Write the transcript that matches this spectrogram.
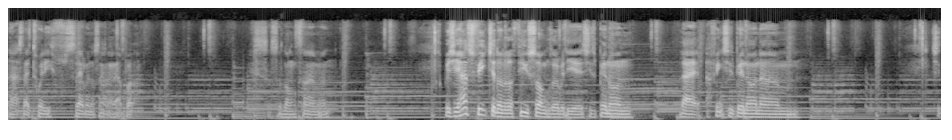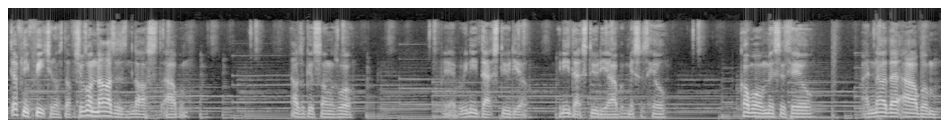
Nah, it's like 27 or something like that. But it's, it's a long time, man. But she has featured on a few songs over the years. She's been on like I think she's been on um she definitely featured on stuff. She was on Nas's last album. That was a good song as well. But yeah, but we need that studio. We need that studio album, Mrs. Hill. Come on, Mrs. Hill. Another album.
